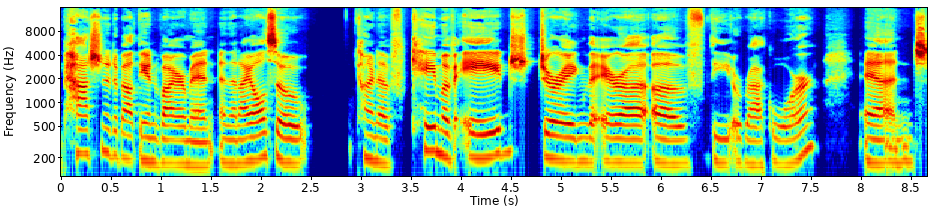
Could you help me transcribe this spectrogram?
passionate about the environment and then I also kind of came of age during the era of the Iraq war and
